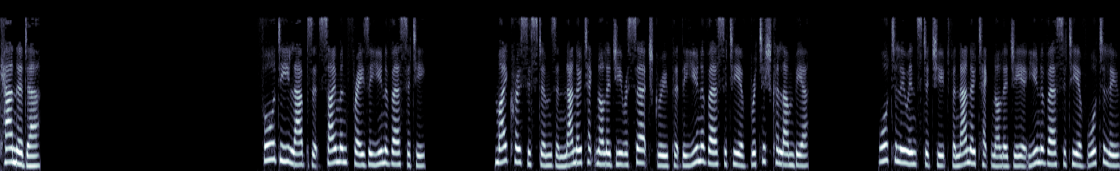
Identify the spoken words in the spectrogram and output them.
Canada. 4D Labs at Simon Fraser University. Microsystems and Nanotechnology Research Group at the University of British Columbia. Waterloo Institute for Nanotechnology at University of Waterloo.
